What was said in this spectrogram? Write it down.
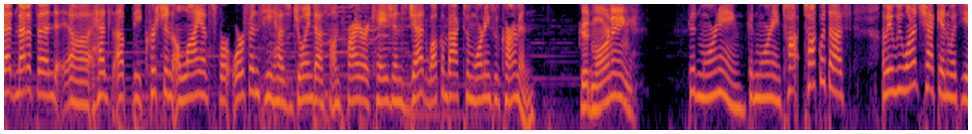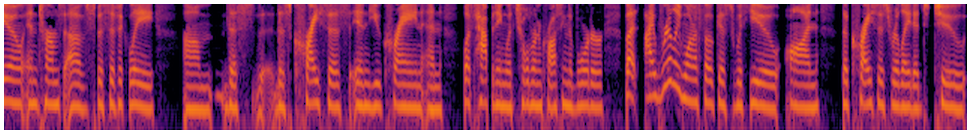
Jedd Medefind uh, heads up the Christian Alliance for Orphans. He has joined us on prior occasions. Jedd, welcome back to Mornings with Carmen. Good morning. Good morning. Good morning. Talk talk with us. I mean, we want to check in with you in terms of specifically um, this this crisis in Ukraine and what's happening with children crossing the border. But I really want to focus with you on the crisis related to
